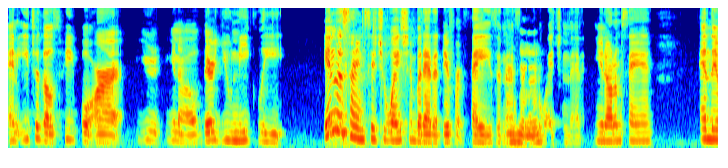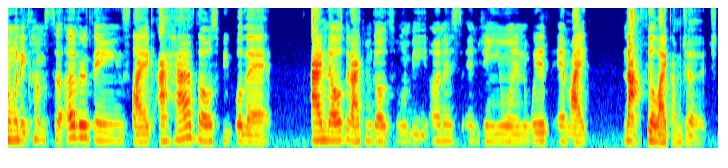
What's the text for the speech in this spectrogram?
And each of those people are you you know, they're uniquely in the same situation but at a different phase in that Mhm. situation that you know what I'm saying? And then when it comes to other things, like I have those people that I know that I can go to and be honest and genuine with and like not feel like I'm judged,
